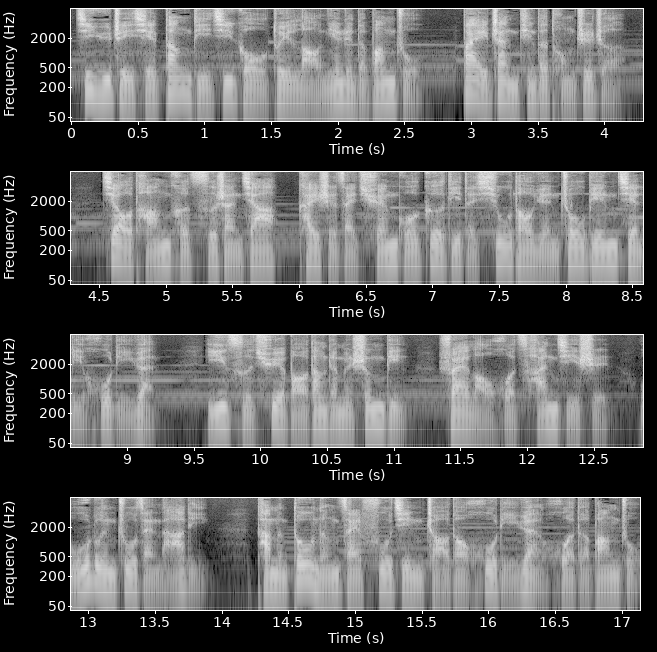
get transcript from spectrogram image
基于这些当地机构对老年人的帮助，拜占庭的统治者、教堂和慈善家开始在全国各地的修道院周边建立护理院，以此确保当人们生病、衰老或残疾时，无论住在哪里，他们都能在附近找到护理院获得帮助。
